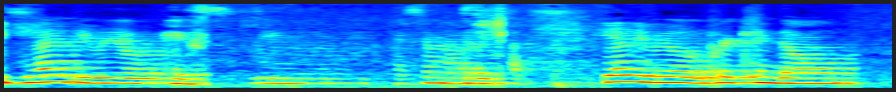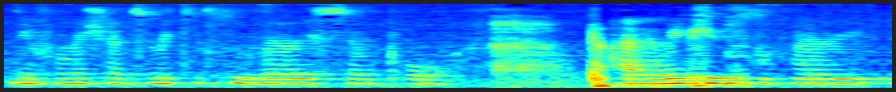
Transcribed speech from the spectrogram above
he had the way of explaining. He had the way of breaking down the information to make it look very simple and make it look very.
